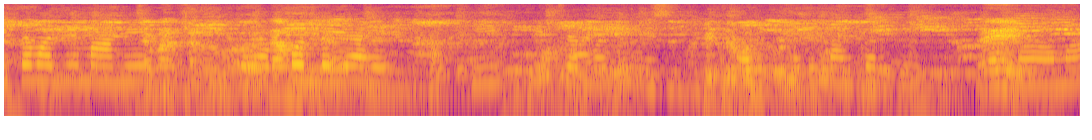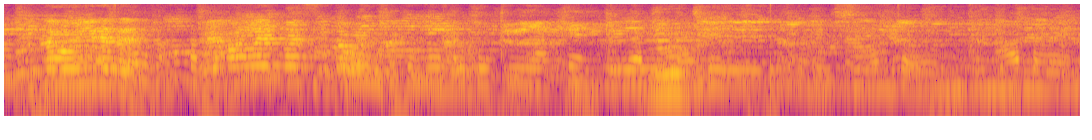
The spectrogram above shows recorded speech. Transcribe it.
इथं माझी मामी पडलेली आहे ही पिक्चरमध्ये मध्ये काम करते. मामा. यांची पण मस्तपैकी. आमच्या नातेवाईक.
